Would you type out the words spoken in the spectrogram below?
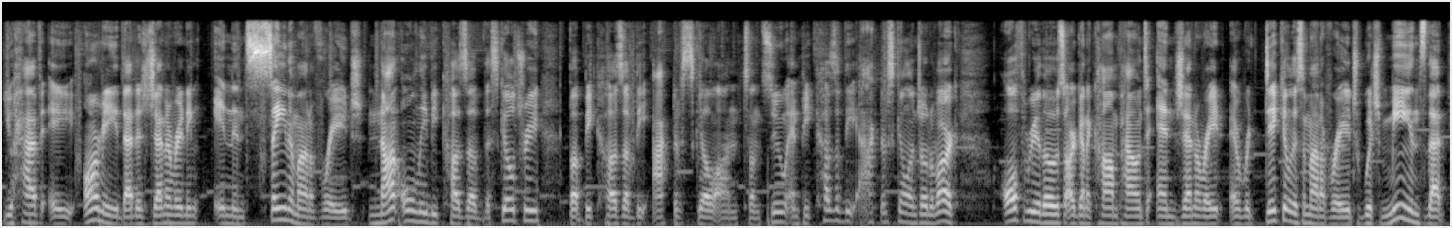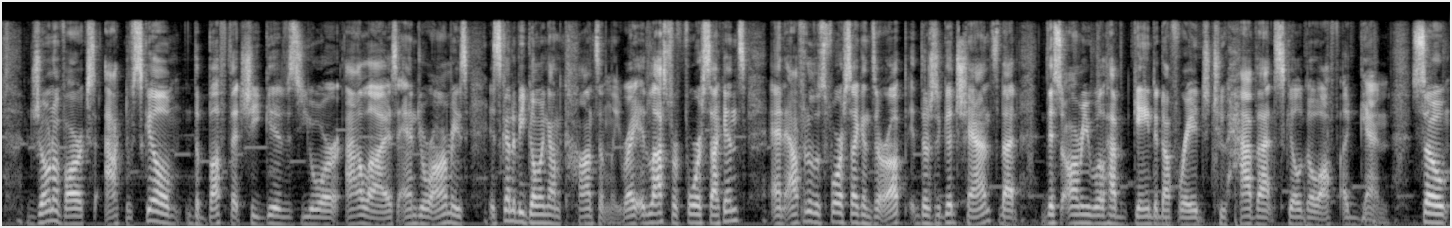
you have a army that is generating an insane amount of rage not only because of the skill tree but because of the active skill on Sun Tzu and because of the active skill on Joan of Arc all three of those are going to compound and generate a ridiculous amount of rage which means that Joan of Arc's active skill the buff that she gives your allies and your armies is going to be going on constantly right? It lasts for four seconds and after those four seconds are up there's a good chance that this army will have gained enough rage to have that skill go off again. So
